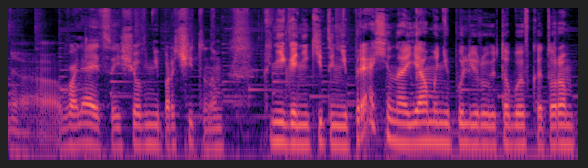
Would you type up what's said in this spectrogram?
Э, валяется еще в непрочитанном книга Никиты Непряхина «Я манипулирую тобой», в котором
